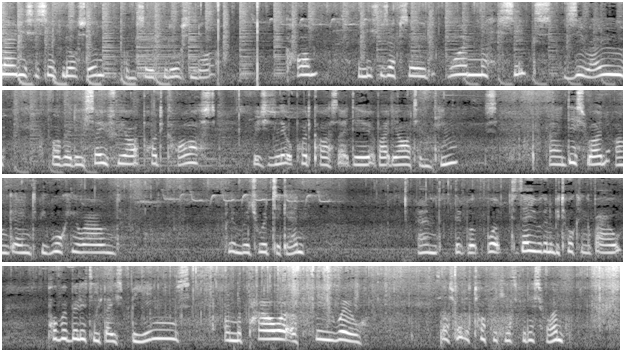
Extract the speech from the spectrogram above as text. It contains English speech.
Hello, this is Sophie Dawson from sophiedawson.com and this is episode 160 of the Sophie Art Podcast, which is a little podcast that I do about the art and things. And this one, I'm going to be walking around Plymbridge Woods again. And what today we're going to be talking about probability based beings and the power of free will. So that's what the topic is for this one.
